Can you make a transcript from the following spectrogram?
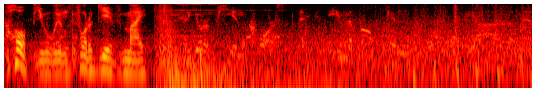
hope you will forgive my European coarseness. In the Balkans, we are a man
